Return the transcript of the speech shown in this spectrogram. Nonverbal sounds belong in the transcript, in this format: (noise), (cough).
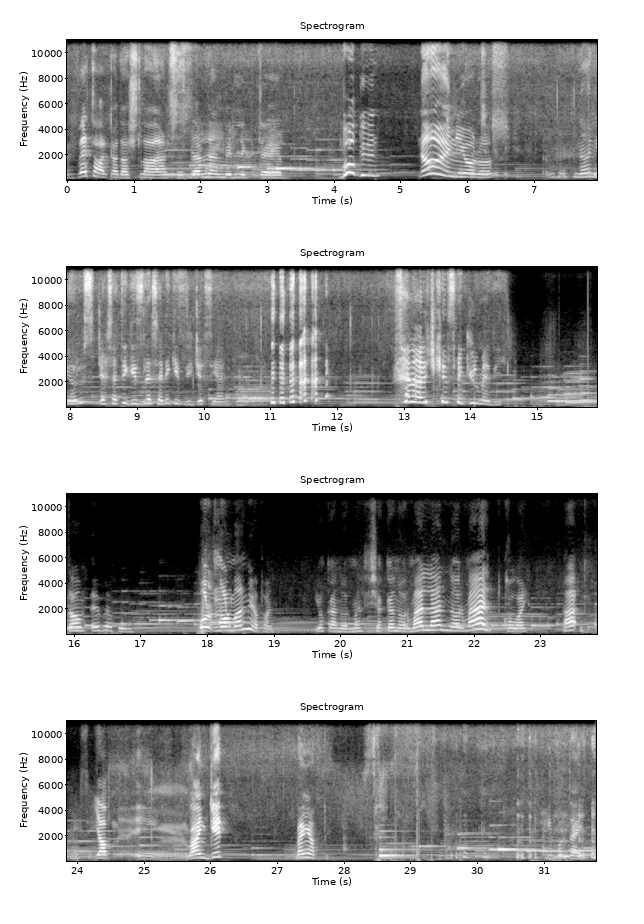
Evet arkadaşlar sizlerle birlikte bugün ne oynuyoruz? (laughs) ne oynuyoruz? Cesedi gizle seni gizleyeceğiz yani. (laughs) Sen hariç kimse gülmedi. Tamam ev yapıyorum. Normal mi yapan? Yok ha normal. Şaka normal lan normal. Kolay. Ha neyse. Yap. Ee, lan git. Ben yaptım. Buradayım. (laughs)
